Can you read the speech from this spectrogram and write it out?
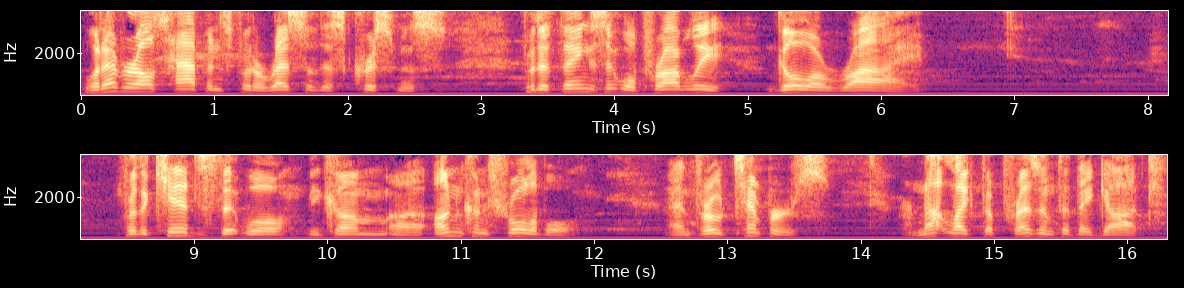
Whatever else happens for the rest of this Christmas, for the things that will probably go awry, for the kids that will become uh, uncontrollable and throw tempers, or not like the present that they got.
